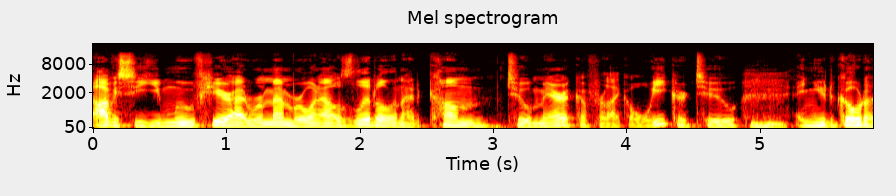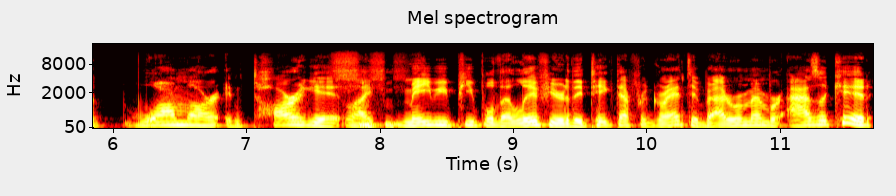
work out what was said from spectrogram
obviously, you move here. I remember when I was little and I'd come to America for like a week or 2 Mhm. and you'd go to Walmart and Target. Like maybe people that live here, they take that for granted. But I remember as a kid,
